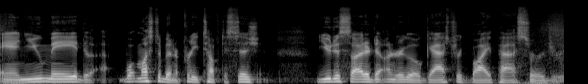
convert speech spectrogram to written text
and you made what must have been a pretty tough decision. You decided to undergo gastric bypass surgery.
